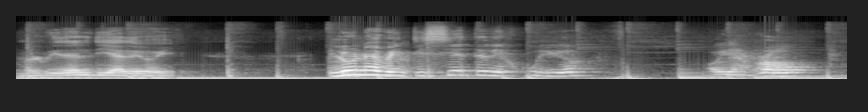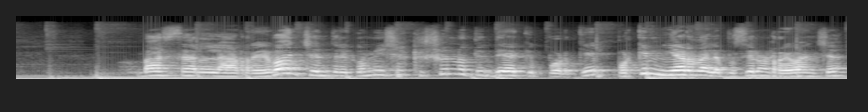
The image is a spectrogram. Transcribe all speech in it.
Me olvidé el día de hoy. Lunes 27 de julio. Hoy es Raw va a ser la revancha, entre comillas, que yo no tendría que por qué. ¿Por qué mierda le pusieron revancha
